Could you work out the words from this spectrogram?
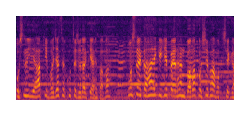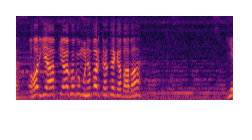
उसने ये आपकी वजह से खुद से जुदा किया है बाबा। उसने कहा है कि ये पैरहन बाबा को शिफा बख्शेगा और ये आपकी आँखों को मुनवर कर देगा बाबा। ये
